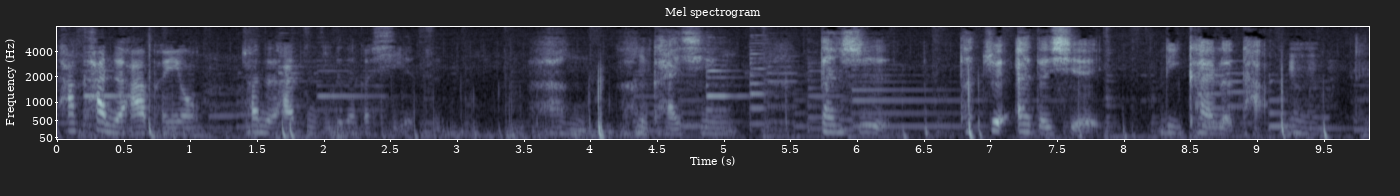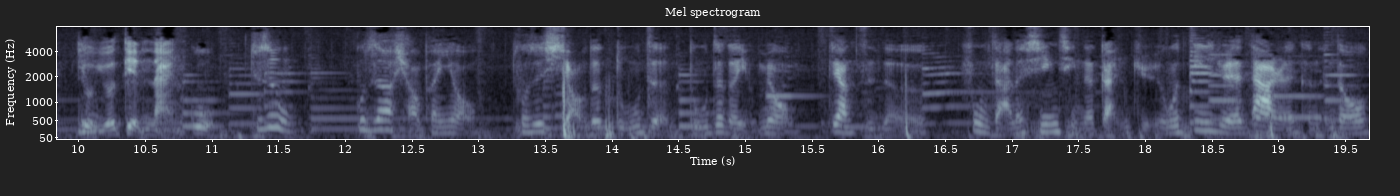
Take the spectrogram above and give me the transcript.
他看着他的朋友穿着他自己的那个鞋子。很很开心，但是他最爱的鞋离开了他，嗯，又有点难过。就是不知道小朋友或是小的读者读这个有没有这样子的复杂的心情的感觉？我自己觉得大人可能都。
